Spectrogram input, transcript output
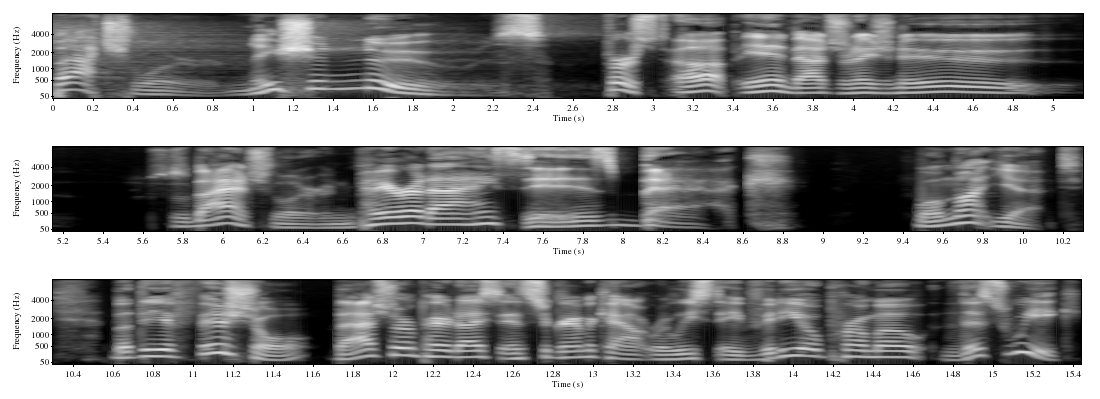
Bachelor Nation News. First up in Bachelor Nation News, Bachelor in Paradise is back. Well, not yet, but the official Bachelor in Paradise Instagram account released a video promo this week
